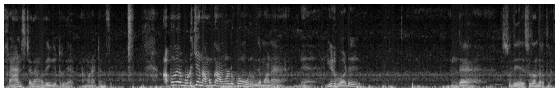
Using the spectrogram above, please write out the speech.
ஃப்ரான்ஸ்கிட்ட தான் உதவி கேட்டிருக்காரு நம்ம நாட்டு அரசு. அப்போவே பிடிச்சி நமக்கும் அவங்களுக்கும் ஒரு விதமான ஈடுபாடு இந்த சுதி சுதந்திரத்தில்.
